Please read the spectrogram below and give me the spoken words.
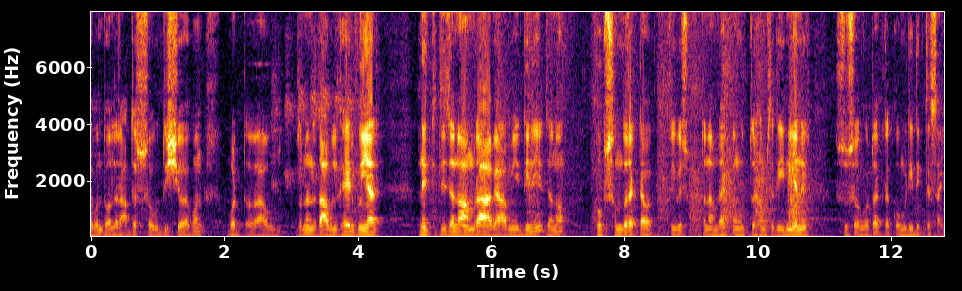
এবং দলের আদর্শ উদ্দেশ্য এবং জননেতা আবুল খায়ের ভূঁইয়ার নেতৃত্বে যেন আমরা আগামী দিনে যেন খুব সুন্দর একটা পরিবেশ আমরা একদম উত্তর হামসাদ ইউনিয়নের সুসংগত একটা কমিটি দেখতে চাই।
